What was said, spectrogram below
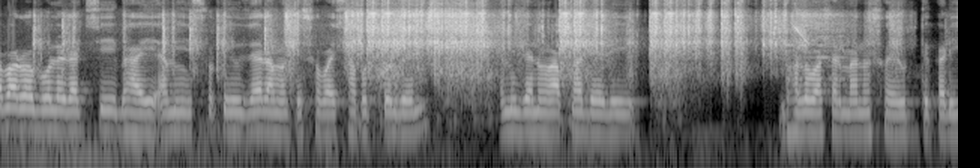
আবারও বলে রাখছি ভাই আমি ছোট ইউজার আমাকে সবাই সাপোর্ট করবেন। আমি যেন আপনাদের এই ভালোবাসার মানুষ হয়ে উঠতে পারি।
